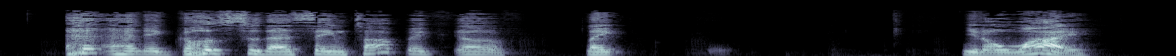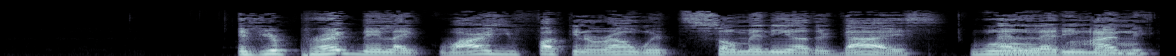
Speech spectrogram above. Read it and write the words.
and it goes to that same topic of like, you know, why? If you're pregnant, like, why are you fucking around with so many other guys Well, and letting them? I mean,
